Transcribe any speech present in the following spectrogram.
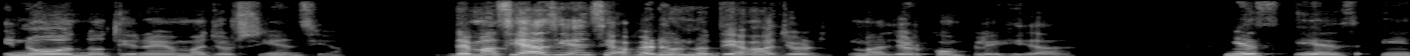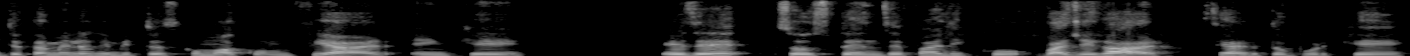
y no, no tiene mayor ciencia. Demasiada ciencia, pero no tiene mayor, mayor complejidad. Y, es, y, es, y yo también los invito es como a confiar en que ese sostén cefálico va a llegar, ¿cierto? Porque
